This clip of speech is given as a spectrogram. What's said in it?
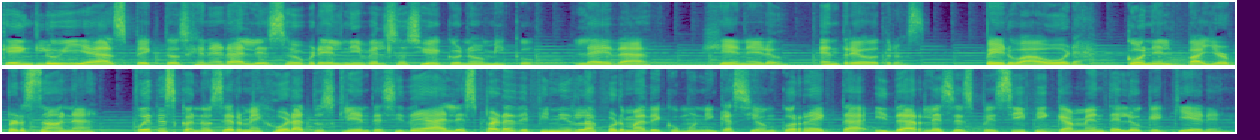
que incluía aspectos generales sobre el nivel socioeconómico, la edad, género, entre otros. Pero ahora, con el Buyer Persona, puedes conocer mejor a tus clientes ideales para definir la forma de comunicación correcta y darles específicamente lo que quieren.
